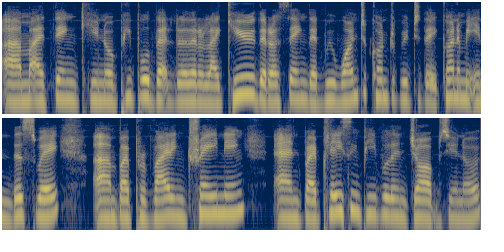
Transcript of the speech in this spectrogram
Um, I think you know people that that are like you that are saying that we want to contribute to the economy in this way um, by providing training and by placing people in jobs, you know,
